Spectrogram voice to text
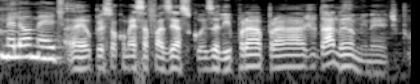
Melhor médico. Aí o pessoal começa a fazer as coisas ali pra, pra ajudar a Nami, né? Tipo,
